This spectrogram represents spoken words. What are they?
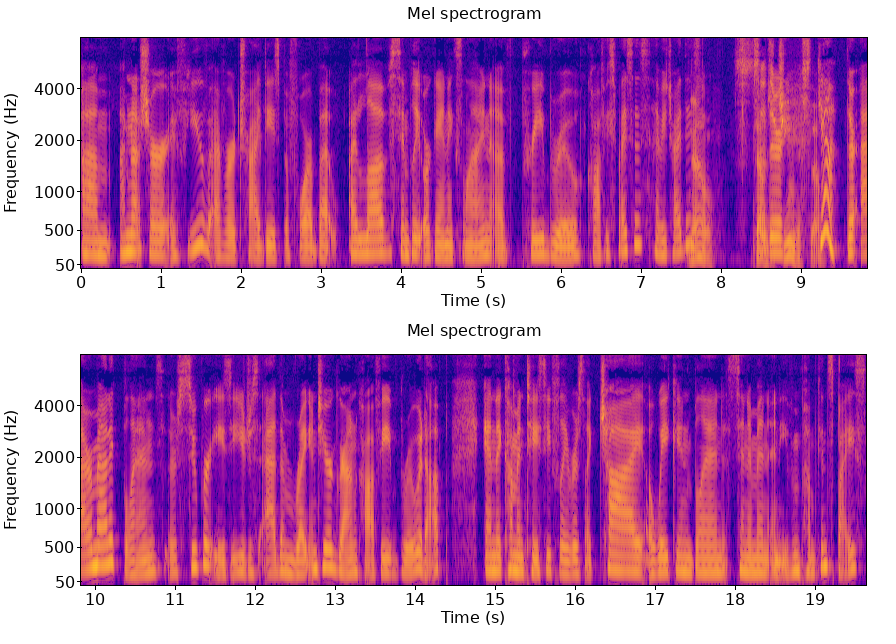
Um, I'm not sure if you've ever tried these before, but I love Simply Organic's line of pre brew coffee spices. Have you tried these? No. Sounds they're- genius, though. Yeah, they're aromatic blends. They're super easy. You just add them right into your ground coffee, brew it up, and they come in tasty flavors like chai, awaken blend, cinnamon, and even pumpkin spice.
